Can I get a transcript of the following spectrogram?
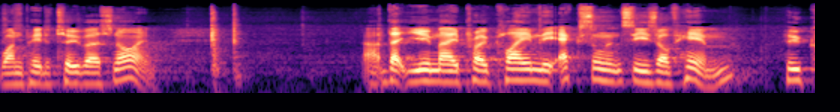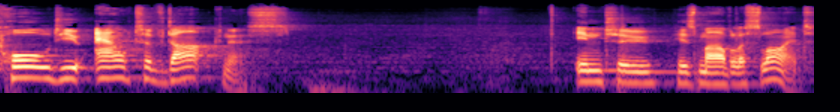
1 Peter 2, verse 9. Uh, that you may proclaim the excellencies of him who called you out of darkness into his marvelous light.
